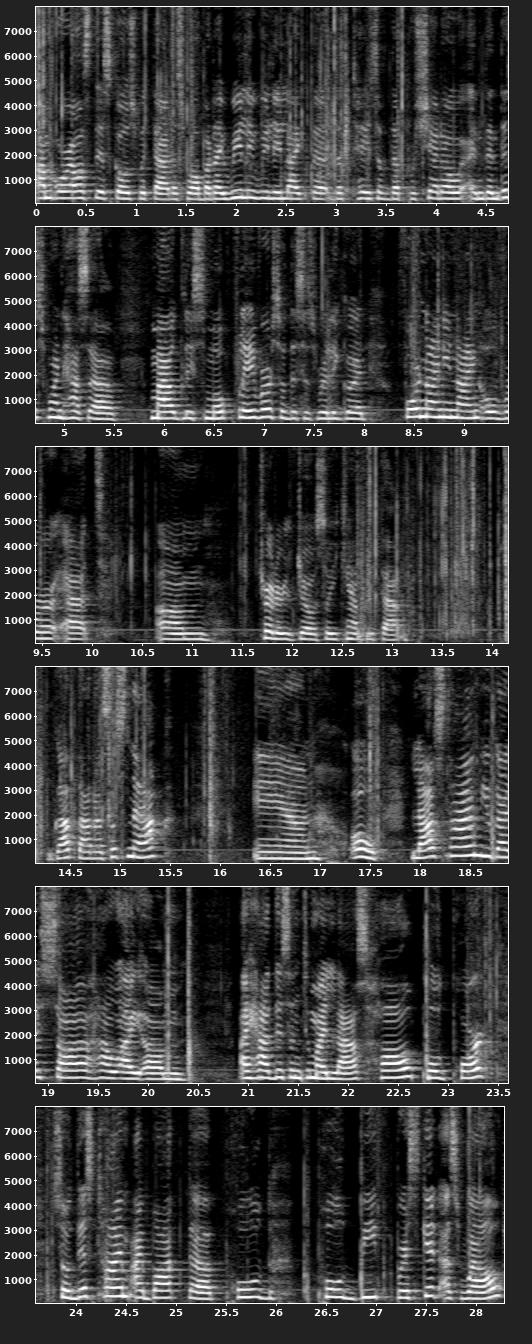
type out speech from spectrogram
um, or else this goes with that as well. But I really, really like the, the taste of the prosciutto. And then this one has a mildly smoked flavor, so this is really good. $4.99 over at um, Trader Joe's, so you can't beat that. Got that as a snack. And, oh, last time you guys saw how I, um, I had this into my last haul, pulled pork. So this time I bought the pulled pulled beef brisket as well.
